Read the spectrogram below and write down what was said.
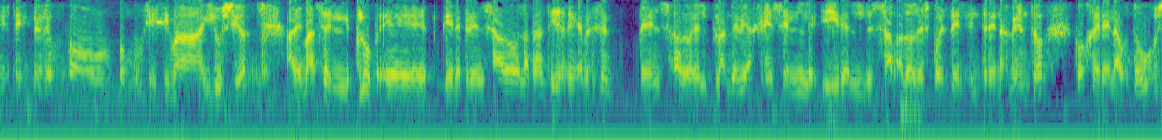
este periodo con, con muchísima ilusión. Además, el club eh, tiene pensado, la plantilla tiene presen- pensado, el plan de viaje es el ir el sábado después del entrenamiento, coger el autobús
